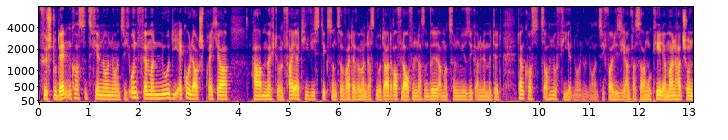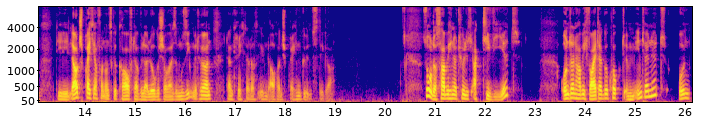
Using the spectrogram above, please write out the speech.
für Studenten kostet es 4,99 Und wenn man nur die Echo-Lautsprecher haben möchte und Fire TV Sticks und so weiter, wenn man das nur da drauf laufen lassen will, Amazon Music Unlimited, dann kostet es auch nur 4,99, weil die sich einfach sagen, okay, der Mann hat schon die Lautsprecher von uns gekauft, da will er logischerweise Musik mithören, dann kriegt er das eben auch entsprechend günstiger. So, das habe ich natürlich aktiviert und dann habe ich weitergeguckt im Internet und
